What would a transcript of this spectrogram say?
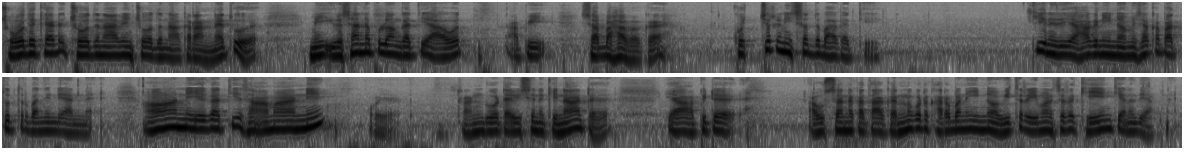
චෝදකයට චෝදනාවෙන් චෝදනා කරන්නේ නැතුව මේ ඉවසන්න පුළුවන් ගතිය ආවොත් අපි ස්වභාවක කොච්චර නිස්සද්ද භාවයක් තියෙයි කියන දේ අහගෙන ඉන්නවා මිසක පත්තුත්තර බඳින්න යන්නේ නැහැ. ආන්නේ ඒ ගතිය සාමාන්‍ය ඔය රණ්ඩුවට ඇවිස්සෙන කෙනාට එයා අපිට අවුස්සන්න කතා කරනකොට කරබන ඉන්නවා විතර ඒ මනසට කේන්ති යන දෙයක් නැහැ.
